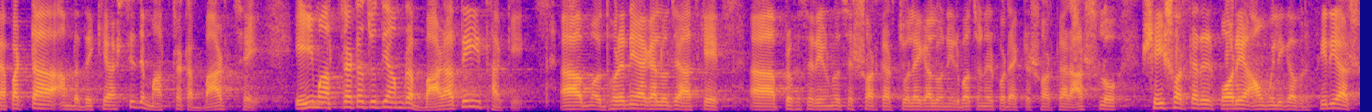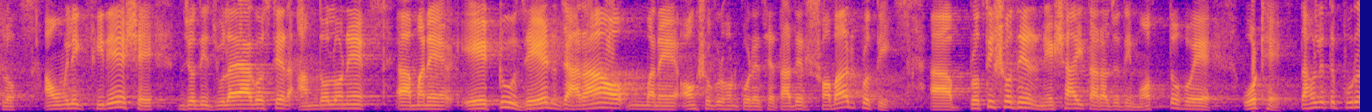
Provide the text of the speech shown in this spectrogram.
ব্যাপারটা আমরা দেখে আসছি যে মাত্রাটা বাড়ছে। এই মাত্রাটা যদি আমরা বাড়াতেই থাকি ধরে নেওয়া গেল যে আজকে প্রফেসর ইউনুসের সরকার চলে গেল, নির্বাচনের পরে একটা সরকার আসলো, সেই সরকারের পরে আওয়ামী লীগ আবার ফিরে আসলো। আওয়ামী লীগ ফিরে এসে যদি জুলাই আগস্টের আন্দোলনে মানে এ টু জেড যারা মানে অংশগ্রহণ করেছে, তাদের সবার প্রতি প্রতিশোধের নেশায় তারা যদি মত্ত হয়ে ওঠে, তাহলে তো পুরো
